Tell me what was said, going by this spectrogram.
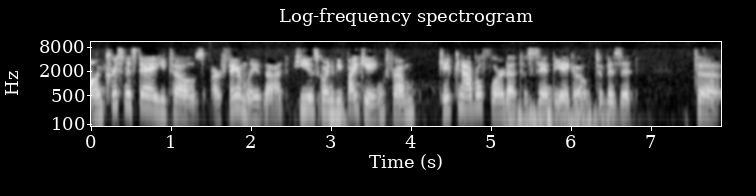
on Christmas Day, he tells our family that he is going to be biking from Cape Canaveral, Florida to San Diego to visit, to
